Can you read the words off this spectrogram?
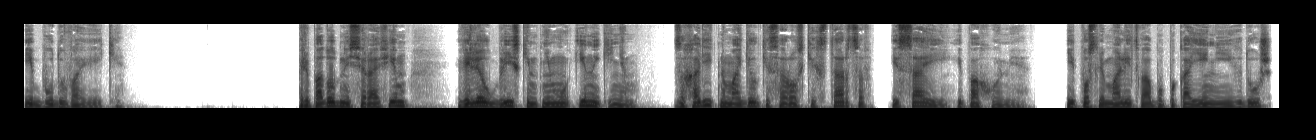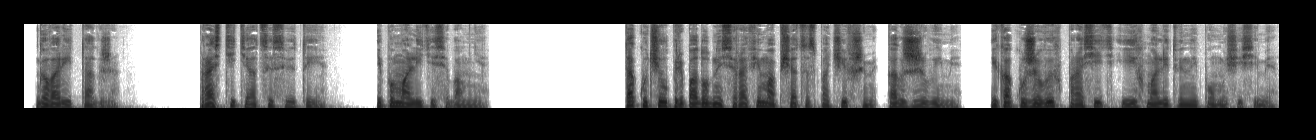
и буду вовеки. Преподобный Серафим велел близким к нему инокиням заходить на могилки саровских старцев Исаии и Пахомия, и после молитвы об упокоении их душ говорить также «Простите, отцы святые, и помолитесь обо мне». Так учил преподобный Серафим общаться с почившими, как с живыми, и как у живых просить и их молитвенной помощи себе.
